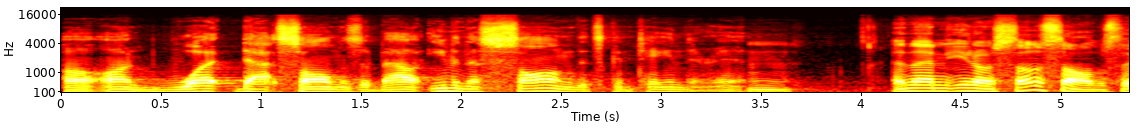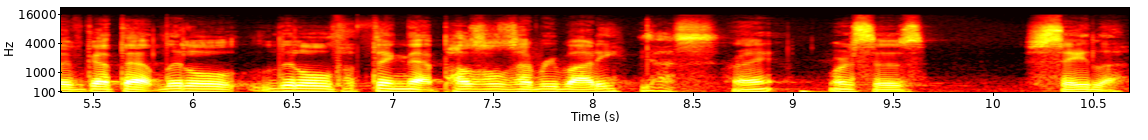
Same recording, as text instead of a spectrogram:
uh, on what that psalm is about, even the song that's contained therein. And then, you know, some Psalms, they've got that little little thing that puzzles everybody. Yes. Right? Where it says, Selah.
